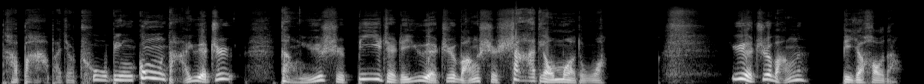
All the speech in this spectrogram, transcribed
他爸爸就出兵攻打月之，等于是逼着这月之王是杀掉默毒啊。月之王呢比较厚道，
